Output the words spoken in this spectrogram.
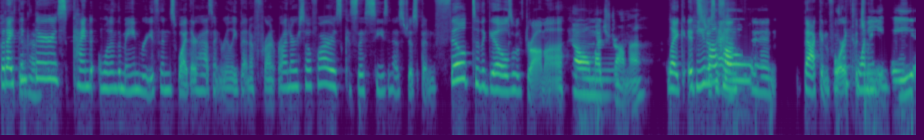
But I think Okay. there's kind of one of the main reasons why there hasn't really been a front runner so far is because this season has just been filled to the gills with drama. So much drama. Like it's He's just also- constant back and forth like between 28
